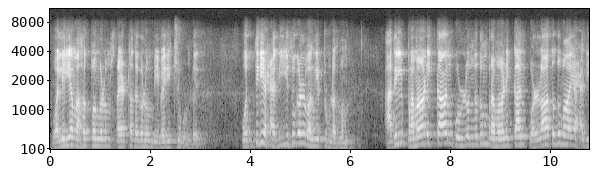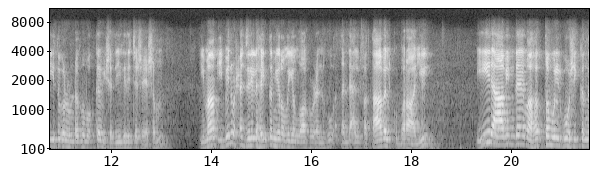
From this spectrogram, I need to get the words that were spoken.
വലിയ മഹത്വങ്ങളും ശ്രേഷ്ഠതകളും വിവരിച്ചുകൊണ്ട് ഒത്തിരി ഹദീസുകൾ വന്നിട്ടുണ്ടെന്നും അതിൽ പ്രമാണിക്കാൻ കൊള്ളുന്നതും പ്രമാണിക്കാൻ കൊള്ളാത്തതുമായ ഹദീസുകൾ ഉണ്ടെന്നും ഒക്കെ വിശദീകരിച്ച ശേഷം ഇമാം ഇബിനു ഹജ്രിൽ ഹൈത്തമിർ റളിയല്ലാഹു അൻഹു തന്റെ അൽ ഫത്താവൽ കുബറായിൽ ഈ രാവിന്റെ മഹത്വം ഉദ്ഘോഷിക്കുന്ന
